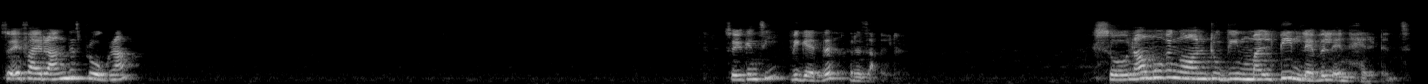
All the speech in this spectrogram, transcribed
So if I run this program So you can see we get the result. So now moving on to the multi-level inheritance.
